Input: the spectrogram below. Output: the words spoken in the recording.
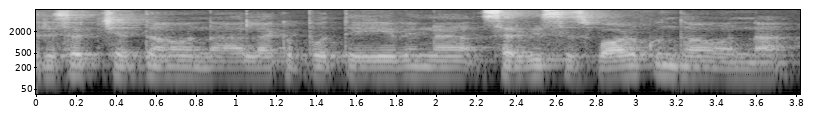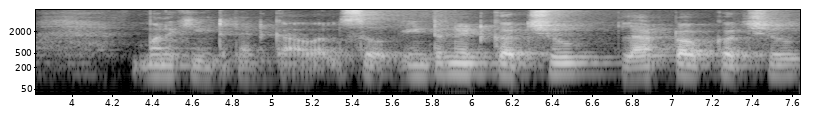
రీసెర్చ్ చేద్దామన్నా లేకపోతే ఏవైనా సర్వీసెస్ వాడుకుందామన్నా మనకి ఇంటర్నెట్ కావాలి. సో ఇంటర్నెట్ ఖర్చు ల్యాప్టాప్ ఖర్చు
